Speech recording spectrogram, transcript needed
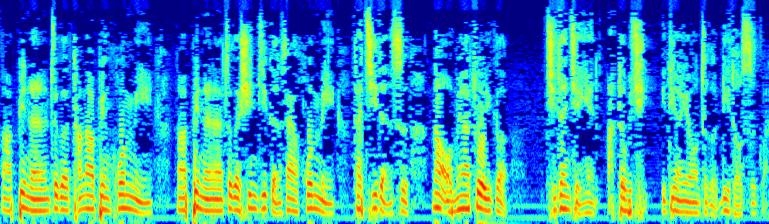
啊，病人这个糖尿病昏迷啊，病人呢这个心肌梗塞昏迷在急诊室，那我们要做一个急诊检验啊，对不起，一定要用这个立头试管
